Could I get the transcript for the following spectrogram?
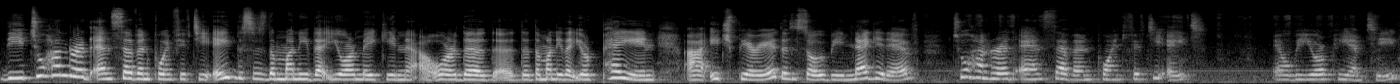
the 207.58 this is the money that you are making uh, or the, the, the, money that you're paying uh, each period and so it will be negative 207.58 it will be your PMT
